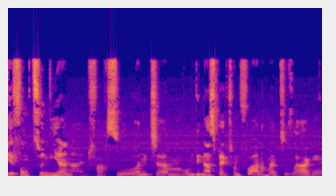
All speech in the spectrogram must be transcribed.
wir funktionieren einfach so. Und ähm, um den Aspekt von vorher nochmal zu sagen,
